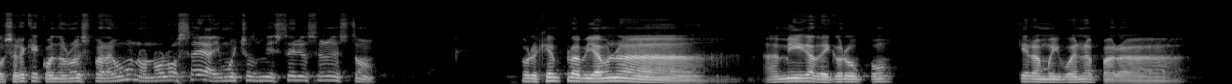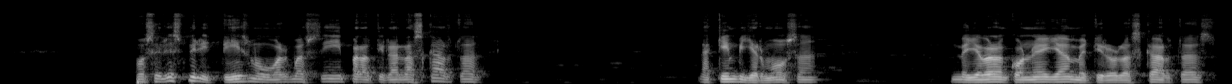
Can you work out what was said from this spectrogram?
o será que cuando no es para uno, no lo sé, hay muchos misterios en esto. Por ejemplo, había una amiga de grupo que era muy buena para pues el espiritismo o algo así, para tirar las cartas. Aquí en Villahermosa, me llevaron con ella, me tiró las cartas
